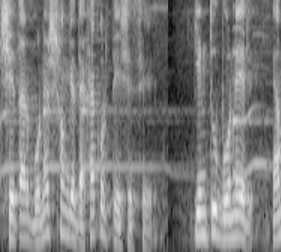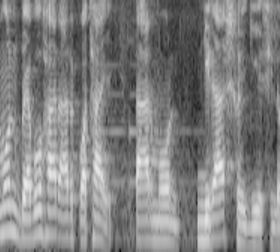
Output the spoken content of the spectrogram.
সে তার বোনের সঙ্গে দেখা করতে এসেছে। কিন্তু বোনের এমন ব্যবহার আর কথায় তার মন নিরাশ হয়ে গিয়েছিল।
